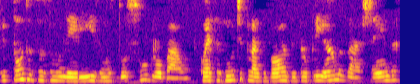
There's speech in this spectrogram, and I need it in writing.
de todos os mulherismos do sul global. Com essas múltiplas vozes, ampliamos a agenda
